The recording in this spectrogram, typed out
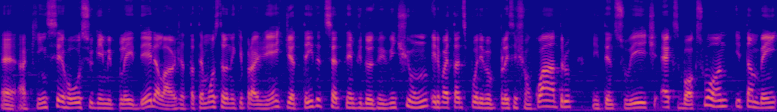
É, aqui encerrou-se o gameplay dele, olha lá, já tá até mostrando aqui pra gente, dia 30 de setembro de 2021, ele vai estar disponível para Playstation 4, Nintendo Switch, Xbox One e também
